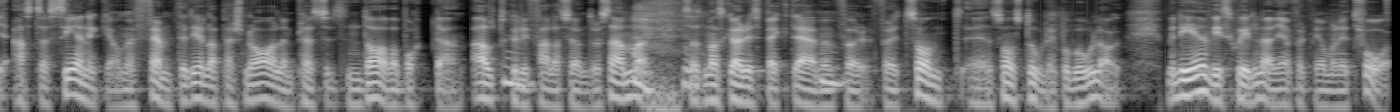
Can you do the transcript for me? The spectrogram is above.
i AstraZeneca om en femtedel av personalen plötsligt en dag var borta. Allt skulle Mm. falla sönder och samman. Så att man ska ha respekt även för, för ett sånt, en sån storlek på bolag. Men det är en viss skillnad jämfört med om man är två.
